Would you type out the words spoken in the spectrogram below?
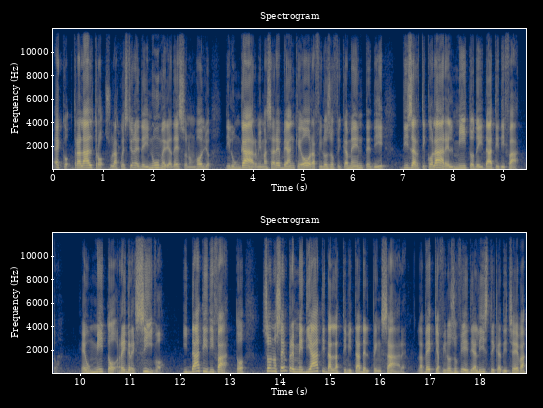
Ecco, tra l'altro sulla questione dei numeri adesso non voglio dilungarmi, ma sarebbe anche ora filosoficamente di disarticolare il mito dei dati di fatto, che è un mito regressivo. I dati di fatto sono sempre mediati dall'attività del pensare la vecchia filosofia idealistica diceva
